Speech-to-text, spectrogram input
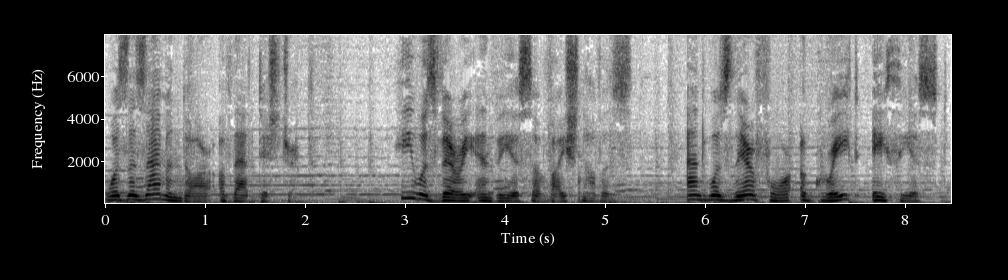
was the zamindar of that district. He was very envious of Vaishnavas and was therefore a great atheist.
